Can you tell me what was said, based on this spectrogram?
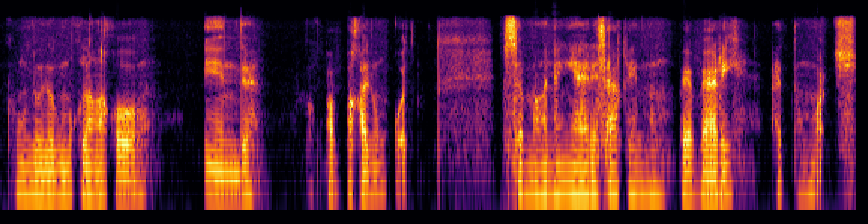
kung lulugmok lang ako and magpapakalungkot sa mga nangyari sa akin nung February at nung March.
